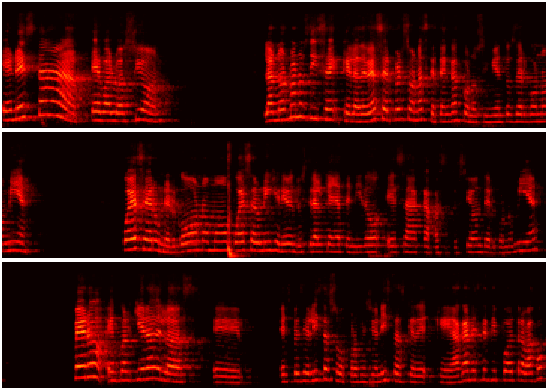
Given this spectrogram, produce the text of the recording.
En esta evaluación, la norma nos dice que la debe hacer personas que tengan conocimientos de ergonomía. Puede ser un ergónomo, puede ser un ingeniero industrial que haya tenido esa capacitación de ergonomía, pero en cualquiera de las eh, especialistas o profesionistas que, que hagan este tipo de trabajo,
